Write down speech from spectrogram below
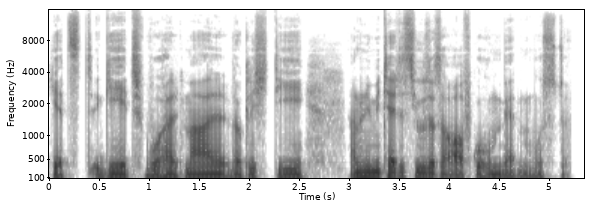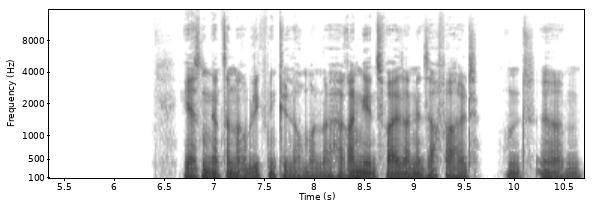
jetzt geht, wo halt mal wirklich die Anonymität des Users auch aufgehoben werden musste. Ja, ist ein ganz anderer Blickwinkel nochmal, eine Herangehensweise an den Sachverhalt. Und ähm,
